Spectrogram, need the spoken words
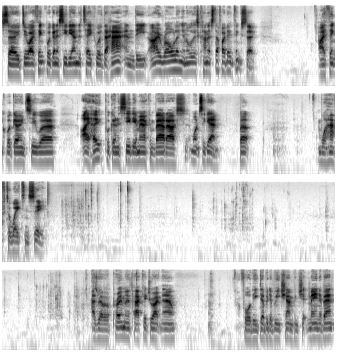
So, do I think we're going to see the Undertaker with the hat and the eye rolling and all this kind of stuff? I don't think so. I think we're going to. Uh, I hope we're going to see the American badass once again, but we'll have to wait and see. as we have a promo package right now for the WWE Championship main event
